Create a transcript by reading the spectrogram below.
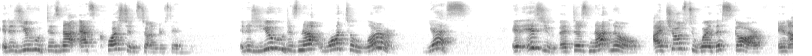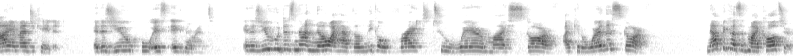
It is you who does not ask questions to understand me. It is you who does not want to learn. Yes, it is you that does not know I chose to wear this scarf and I am educated. It is you who is ignorant. It is you who does not know I have the legal right to wear my scarf. I can wear this scarf, not because of my culture.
